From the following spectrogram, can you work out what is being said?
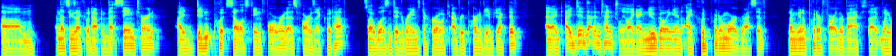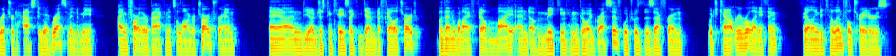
Um, and that's exactly what happened. That same turn, I didn't put Celestine forward as far as I could have, so I wasn't in range to heroic every part of the objective. And I, I did that intentionally. Like I knew going in, I could put her more aggressive, but I'm going to put her farther back so that when Richard has to go aggressive into me, I'm farther back and it's a longer charge for him. And you know, just in case I could get him to fail a charge. But then when I failed my end of making him go aggressive, which was the Zephyrim, which cannot reroll anything, failing to kill infiltrators,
